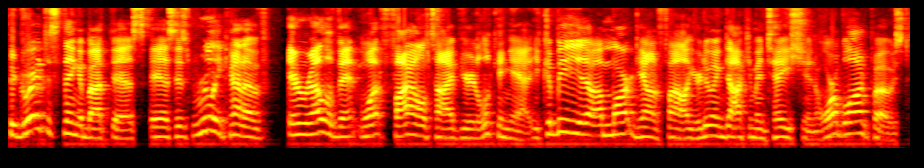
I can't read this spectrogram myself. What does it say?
The greatest thing about this is it's really kind of irrelevant what file type you're looking at. It could be a markdown file, you're doing documentation or a blog post.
